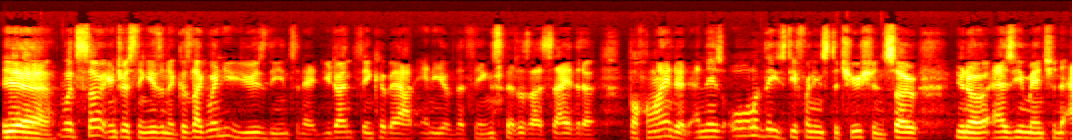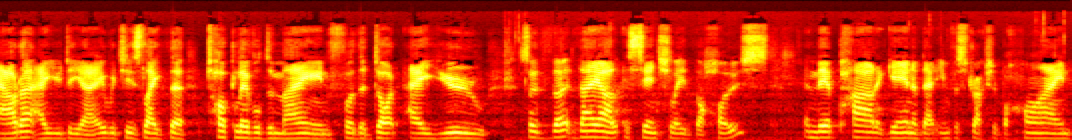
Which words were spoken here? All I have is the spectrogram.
Yeah, what's so interesting, isn't it? Because like when you use the internet, you don't think about any of the things that, as I say, that are behind it. And there's all of these different institutions. So, you know, as you mentioned, AUDA, AUDA, which is like the top level domain for the .au. So th- they are essentially the hosts, and they're part again of that infrastructure behind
